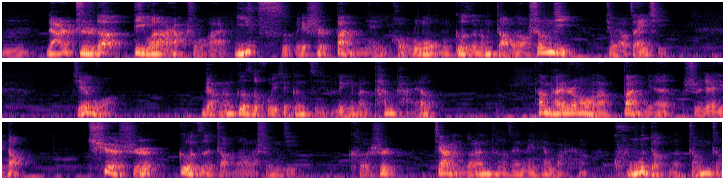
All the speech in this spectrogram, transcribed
嗯，两人指着帝国大厦说：“哎，以此为誓，半年以后，如果我们各自能找到生计，就要在一起。”结果，两个人各自回去跟自己的另一半摊牌了。摊牌之后呢，半年时间一到，确实各自找到了生计。可是加里格兰特在那天晚上苦等了整整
